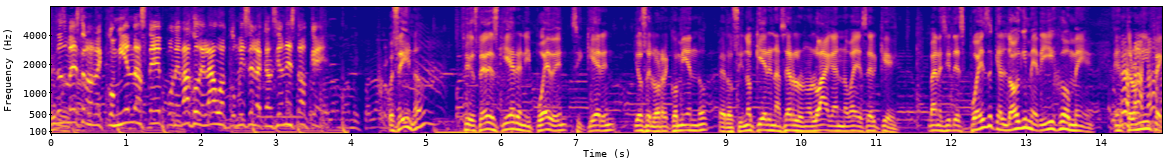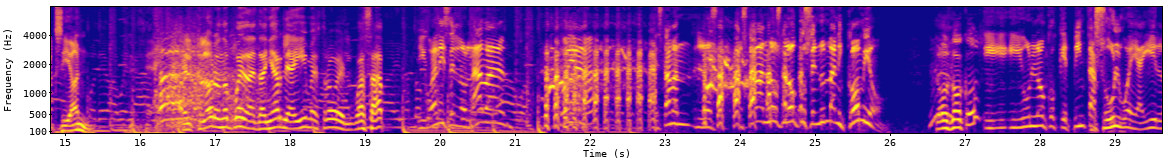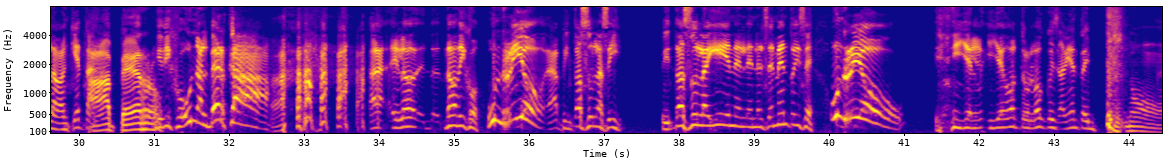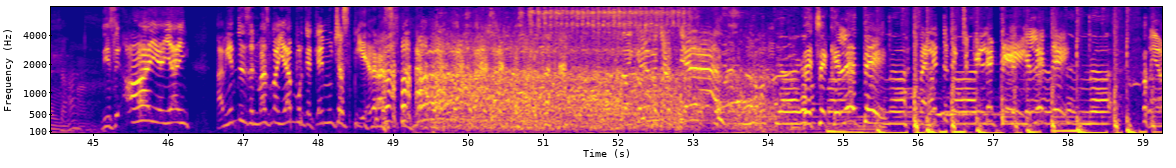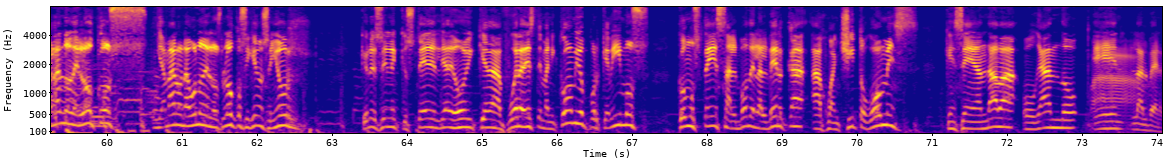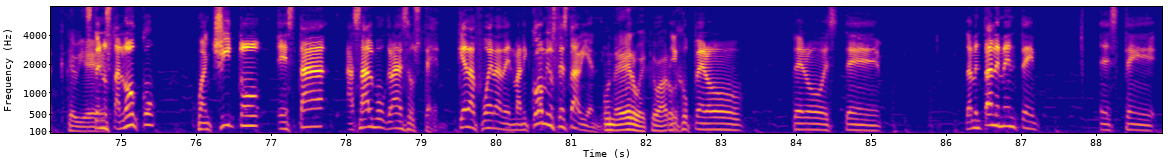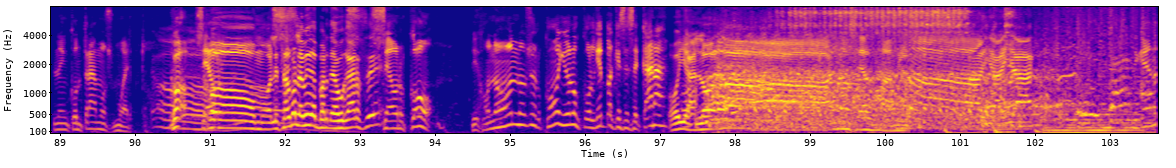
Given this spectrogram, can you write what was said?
Entonces, maestro, ¿recomiendas usted por debajo del agua, como dice la canción esta o qué? Pues sí, ¿no? Si ustedes quieren y pueden, si quieren, yo se lo recomiendo, pero si no quieren hacerlo, no lo hagan, no vaya a ser que van a decir, después de que el doggy me dijo, me entró una infección. El cloro no puede dañarle ahí, maestro, el WhatsApp. Igual y se lo lavan. Oiga, estaban, los, estaban dos locos en un manicomio. ¿Dos locos? Y, y un loco que pinta azul, güey, ahí en la banqueta. Ah, perro. Y dijo, ¡una alberca! Ah, no, dijo, ¡un río! Ah, pintó azul así. Pintó azul ahí en el, en el cemento y dice, ¡un río! Y, el- y llega otro loco y se avienta y... No. Dice, ¡ay, ay, ay! Aviéntense más para allá porque aquí hay muchas piedras. aquí hay muchas piedras. ¡De chequelete! ¡Pelete de chequelete! ¡Chequelete! Oye, hablando de locos, llamaron a uno de los locos y dijeron, señor, quiero decirle que usted el día de hoy queda fuera de este manicomio porque vimos cómo usted salvó de la alberca a Juanchito Gómez, que se andaba ahogando en la alberca. qué bien. Usted no está loco, Juanchito está a salvo gracias a usted. Queda fuera del manicomio, usted está bien. dijo. Un héroe, qué bárbaro. Dijo, pero. Pero, este. Lamentablemente. Este. Lo encontramos muerto. ¿Cómo? Se ¿Cómo? ¿Le salvó la vida para de ahogarse? Se ahorcó. Dijo, no, no se ahorcó. Yo lo colgué para que se secara. Oye, aló. No seas mami. Ay, ay, ay.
